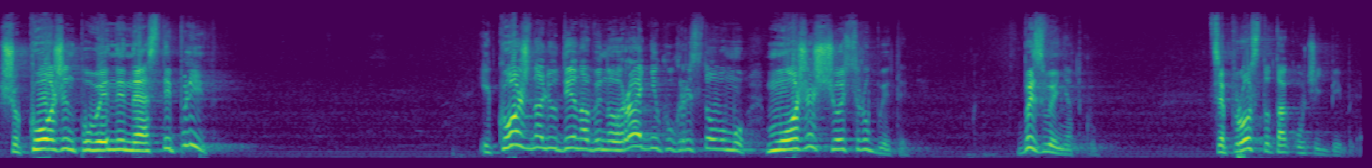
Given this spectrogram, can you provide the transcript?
що кожен повинен нести плід. І кожна людина винограднику Христовому може щось робити. Без винятку. Це просто так учить Біблія.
